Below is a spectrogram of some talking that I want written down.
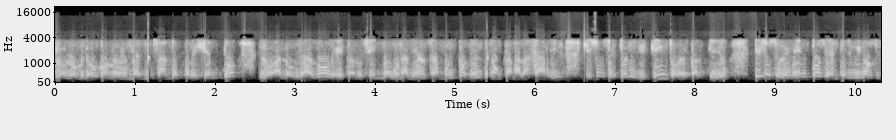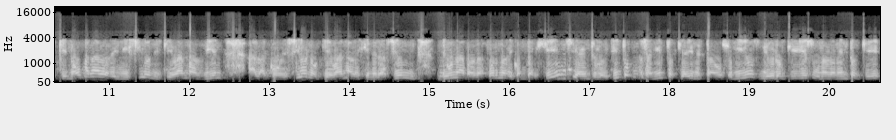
Lo logró con Bernie Sanders, por ejemplo, lo ha logrado estableciendo una alianza muy potente con Kamala Harris, que son sectores distintos del partido. Esos elementos en términos que no van a la división y que van más bien a la cohesión o que van a la generación de una plataforma de convergencia entre los distintos pensamientos que hay en Estados Unidos, yo creo que es un elemento que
